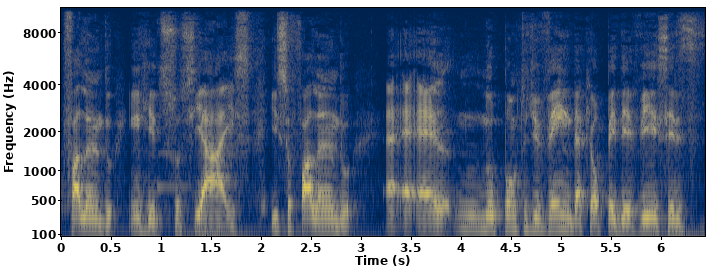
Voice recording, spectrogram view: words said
falando em redes sociais, isso falando é, é, é no ponto de venda, que é o PDV, se eles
